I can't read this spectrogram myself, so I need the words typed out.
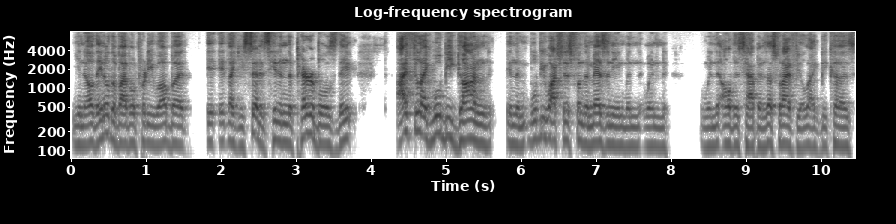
you know they know the bible pretty well but it, it, like you said, it's hidden the parables. They, I feel like we'll be gone in the. We'll be watching this from the mezzanine when when when all this happens. That's what I feel like because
